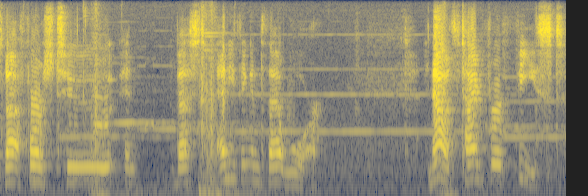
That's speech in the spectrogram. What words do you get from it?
Was not forced to invest anything into that war. Now it's time for a feast.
